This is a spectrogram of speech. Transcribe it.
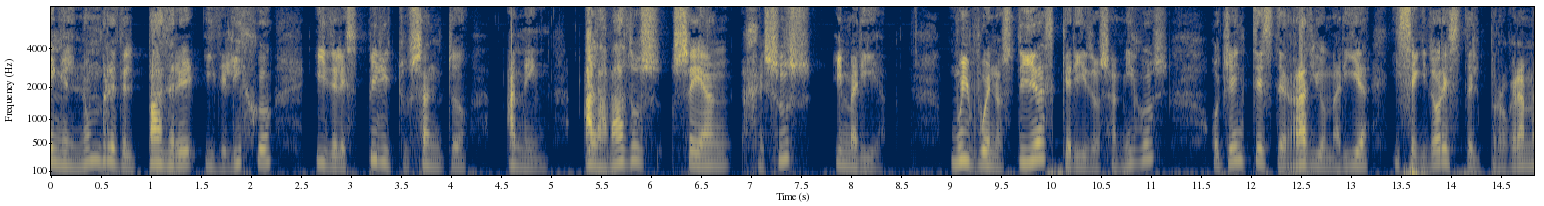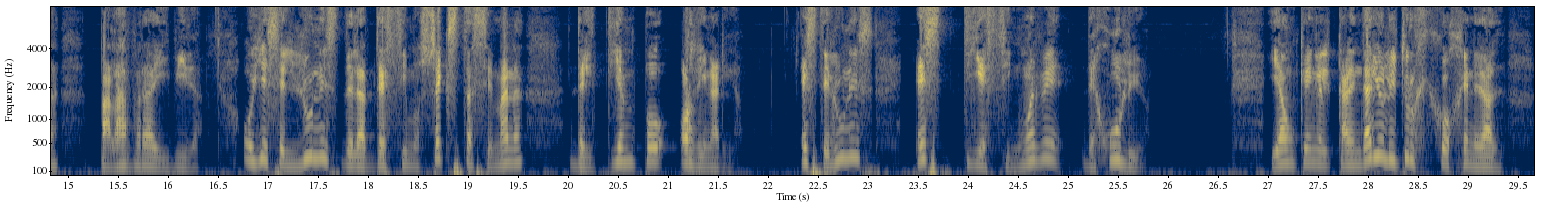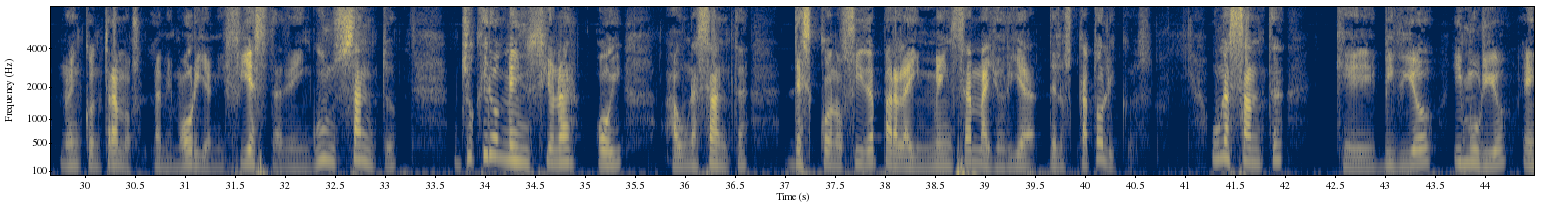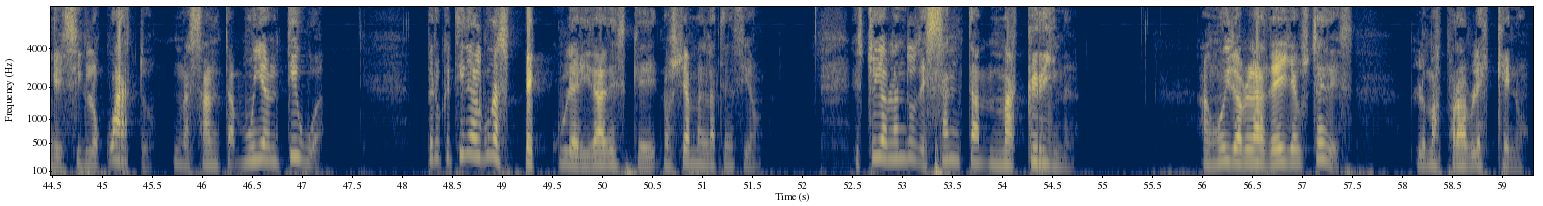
En el nombre del Padre y del Hijo y del Espíritu Santo. Amén. Alabados sean Jesús y María. Muy buenos días, queridos amigos, oyentes de Radio María y seguidores del programa Palabra y Vida. Hoy es el lunes de la decimosexta semana del tiempo ordinario. Este lunes es 19 de julio. Y aunque en el calendario litúrgico general no encontramos la memoria ni fiesta de ningún santo, yo quiero mencionar hoy a una santa desconocida para la inmensa mayoría de los católicos, una santa que vivió y murió en el siglo IV, una santa muy antigua, pero que tiene algunas peculiaridades que nos llaman la atención. Estoy hablando de Santa Macrina. ¿Han oído hablar de ella ustedes? Lo más probable es que no.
